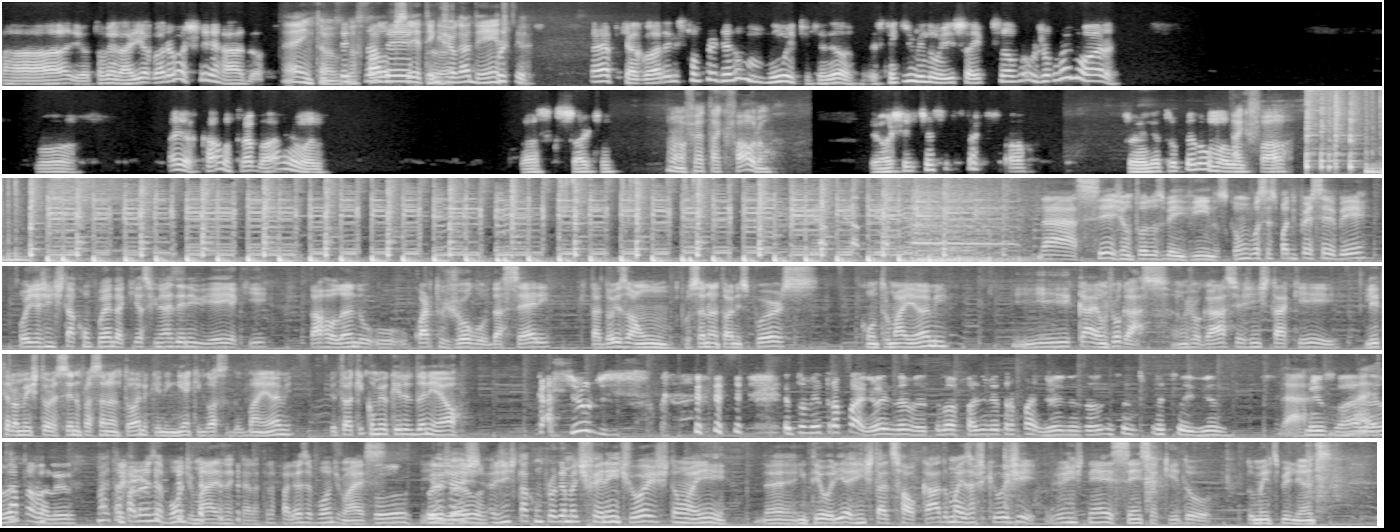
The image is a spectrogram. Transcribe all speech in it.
Ah, eu tô vendo. Aí agora eu achei errado. É, então, eu falo pra você, tem que jogar dentro. Por quê? É, porque agora eles estão perdendo muito, entendeu? Eles têm que diminuir isso aí, porque senão o jogo vai embora. Boa. Aí, ó, calma, trabalha, mano. Nossa, que sorte, hein? Não, foi ataque Fauron? Eu achei que tinha sido ataque Fauron. Ele atropelou o maluco. Ataque Fauron. Ah, sejam todos bem-vindos. Como vocês podem perceber, hoje a gente está acompanhando aqui as finais da NBA aqui. Tá rolando o, o quarto jogo da série, que tá 2 a 1 pro San Antonio Spurs contra o Miami. E, cara, é um jogaço. É um jogaço e a gente tá aqui literalmente torcendo pra San Antonio, que ninguém aqui gosta do Miami. Eu tô aqui com o meu querido Daniel. Cacildes! eu tô meio trapalhões, né, mano? Eu tô numa fase meio trapalhões, né? Só essas expressões mesmo. Ah, meio zoado, mas, mas tá, valendo. mas Trapalhões é bom demais, né, cara? Trapalhões é bom demais. Pô, e hoje é, a, gente tá com um programa diferente hoje, então aí, né, em teoria a gente tá desfalcado, mas acho que hoje, hoje a gente tem a essência aqui do, do Mentes Brilhantes.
